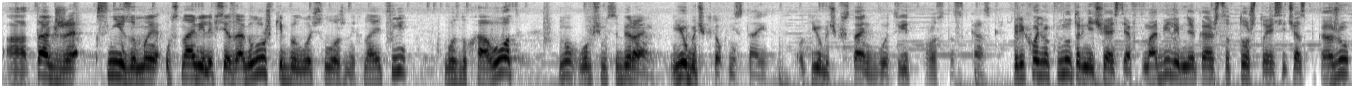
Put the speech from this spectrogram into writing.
А, также снизу мы установили все заглушки, было очень сложно их найти. Воздуховод. Ну, в общем, собираем. Юбочка только не стоит. Вот юбочка встанет, будет вид просто сказка. Переходим к внутренней части автомобиля. Мне кажется, то, что я сейчас покажу,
